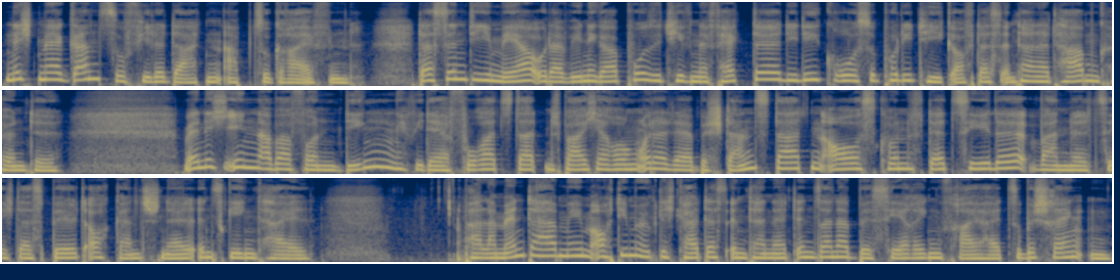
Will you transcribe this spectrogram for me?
nicht mehr ganz so viele Daten abzugreifen. Das sind die mehr oder weniger positiven Effekte, die die große Politik auf das Internet haben könnte. Wenn ich Ihnen aber von Dingen wie der Vorratsdatenspeicherung oder der Bestandsdatenauskunft erzähle, wandelt sich das Bild auch ganz schnell ins Gegenteil. Parlamente haben eben auch die Möglichkeit, das Internet in seiner bisherigen Freiheit zu beschränken.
